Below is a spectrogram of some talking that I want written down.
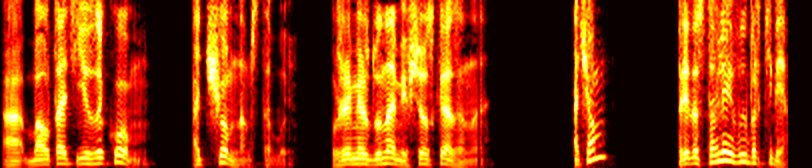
А болтать языком о чем нам с тобой? Уже между нами все сказано. — О чем? Предоставляю выбор тебе.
